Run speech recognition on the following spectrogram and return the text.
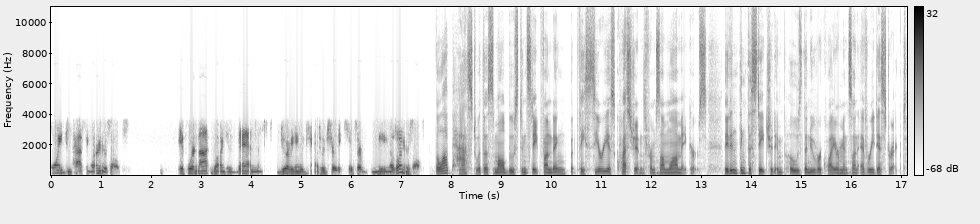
point in passing learning results if we're not going to then do everything we can to ensure that kids are meeting those learning results. The law passed with a small boost in state funding, but faced serious questions from some lawmakers. They didn't think the state should impose the new requirements on every district.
